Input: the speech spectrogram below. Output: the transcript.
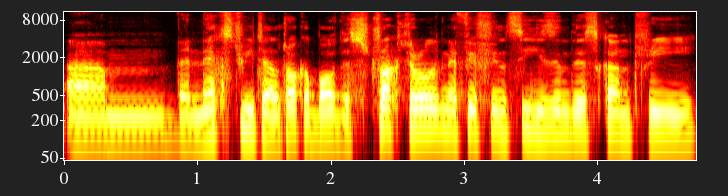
um, the next tweet, I'll talk about the structural inefficiencies in this country.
